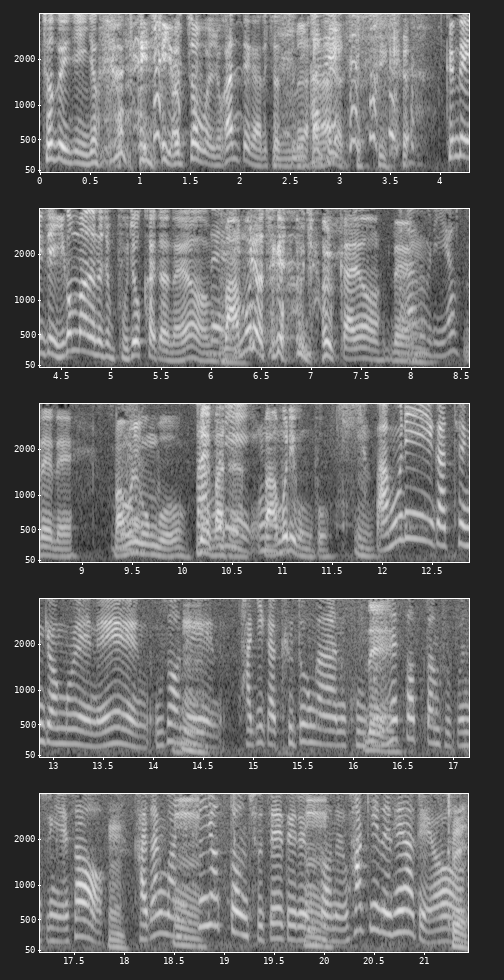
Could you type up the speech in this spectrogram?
저도 이제 인혁쌤한테 이제 여쭤보려고 한때 가르쳤습니다. 네, 한때 가르쳤으니까. 근데 이제 이것만으로는 좀 부족하잖아요. 네. 마무리 어떻게 하면 좋을까요? 네. 마무리요? 네네. 마무리 공부. 네, 마무리, 맞아요. 음. 마무리 공부. 음. 마무리 같은 경우에는 우선은 음. 자기가 그동안 공부를 네. 했었던 부분 중에서 음. 가장 많이 음. 틀렸던 주제들을 음. 우선은 확인을 해야 돼요. 그래. 네.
